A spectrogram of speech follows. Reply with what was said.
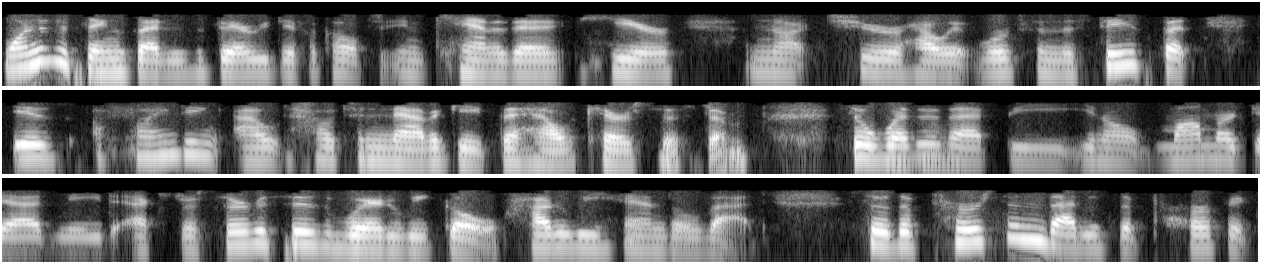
One of the things that is very difficult in Canada here, I'm not sure how it works in the States, but is finding out how to navigate the healthcare system. So whether mm-hmm. that be, you know, mom or dad need extra services, where do we go? How do we handle that? So the person that is the perfect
